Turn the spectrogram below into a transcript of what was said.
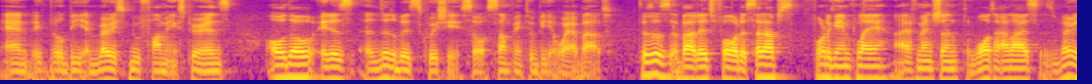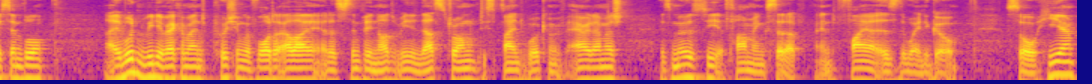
and it will be a very smooth farming experience, although it is a little bit squishy, so something to be aware about. This is about it for the setups. For the gameplay, I have mentioned the Water Allies is very simple. I wouldn't really recommend pushing with Water Ally, it is simply not really that strong despite working with area damage. It's mostly a farming setup and fire is the way to go. So here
